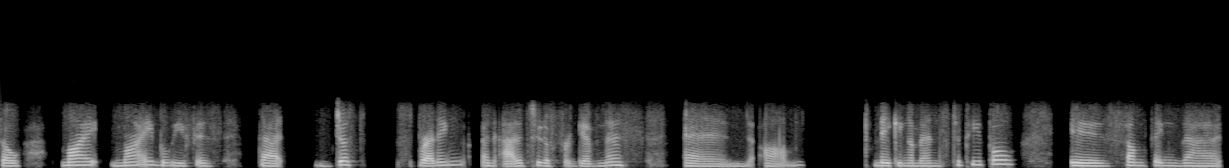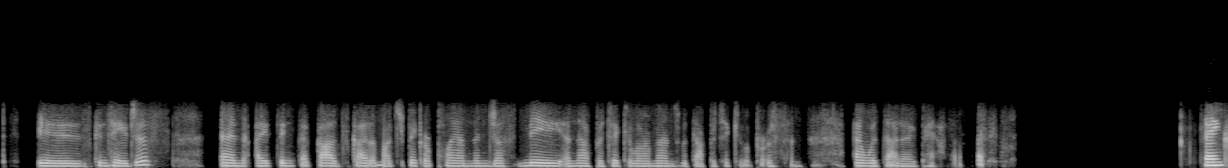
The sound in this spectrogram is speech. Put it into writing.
So my my belief is that just spreading an attitude of forgiveness and um making amends to people is something that is contagious and I think that God's got a much bigger plan than just me and that particular amends with that particular person. And with that, I pass. Thanks,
